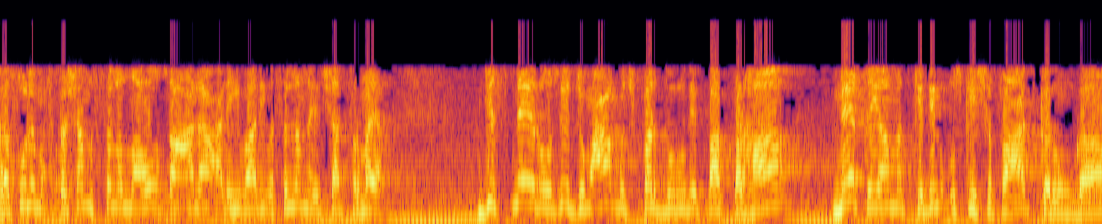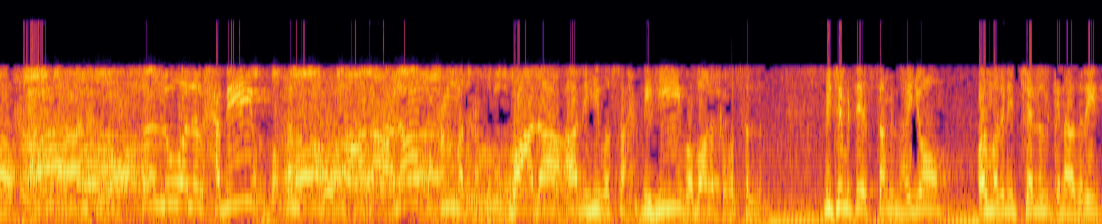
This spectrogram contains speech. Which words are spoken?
رسول محتشم صلی اللہ تعالی علیہ وآلہ وسلم نے ارشاد فرمایا جس نے روز جمعہ مجھ پر درود پاک پڑھا میں قیامت کے دن اس کی شفاعت کروں گا۔ صلو علی الحبیب صلی اللہ تعالی علی محمد وعلی آلہ وصحبہ وبارک وسلم۔ میٹھے میٹھے اسلامی بھائیوں اور مدنی چینل کے ناظرین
